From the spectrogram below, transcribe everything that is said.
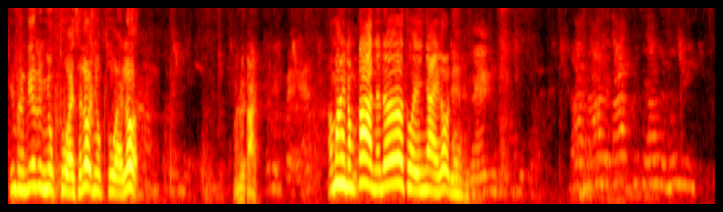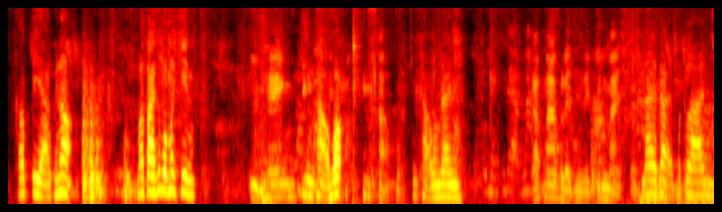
กินเพิ่งบิ้วหยกถ้วยใส่โลดหยกถ้วยโลดมันไม่ตาย เอามาให้น้องตาลหน่อยเด้อถ้วยใหญ่ๆโลดนี่ข้าวเปียกพี่น้อง มาตายคือบ่มากิน อิ่มแห้งกินข้าวบ่กินข้าวกินข้าวบางใดนี่กลับมาเมื่อไหรจะกินใหม่ ได้ได้ปักลายนี่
